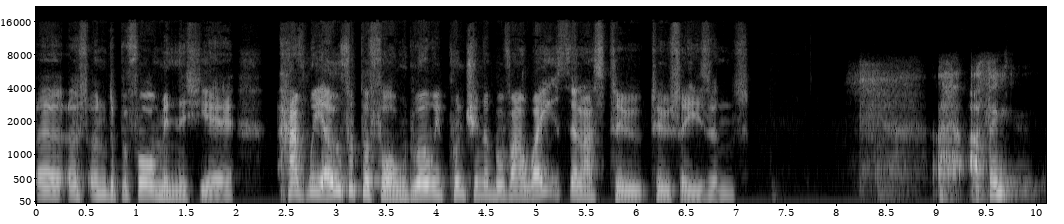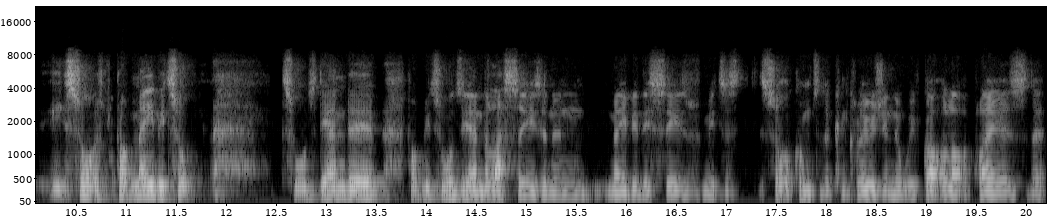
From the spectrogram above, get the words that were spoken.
uh, us underperforming this year. Have we overperformed? Were we punching above our weights the last two two seasons? I think it sort of maybe took towards the end of probably towards the end of last season and maybe this season for me to sort of come to the conclusion that we've got a lot of players that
